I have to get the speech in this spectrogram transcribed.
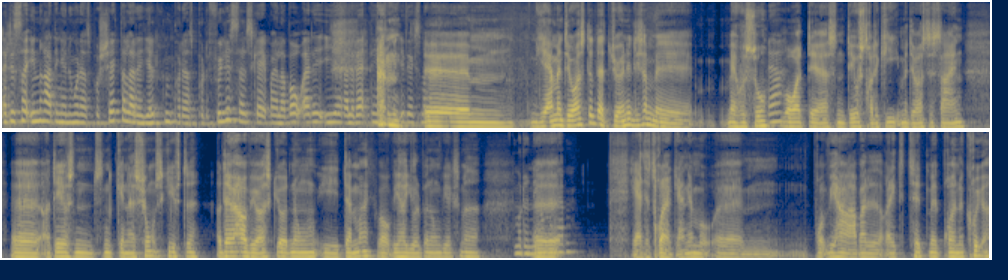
Er det så indretning af nogle af deres projekter, eller er det hjælpe dem på deres porteføljeselskaber, eller hvor er det, I er relevant i en familievirksomhed? Øhm, ja, men det er også den der journey, ligesom med, med Husso, Ja. hvor det er, sådan, det er jo strategi, men det er også design. Øh, og det er jo sådan, sådan generationsskifte. Og der har vi også gjort nogle i Danmark, hvor vi har hjulpet nogle virksomheder. Må du nævne øh, dem? Ja, det tror jeg gerne, jeg må. Prøv- vi har arbejdet rigtig tæt med Brønde Kryer,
